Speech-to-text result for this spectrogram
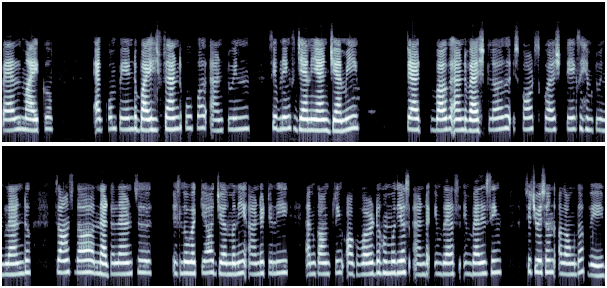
pal Mike, accompanied by his friend Cooper and twin siblings Jenny and Jamie. Tatberg and Westler. Scott's quest takes him to England, France, the Netherlands, Slovakia, Germany, and Italy, encountering awkward, humorous, and embarrassing situations along the way.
